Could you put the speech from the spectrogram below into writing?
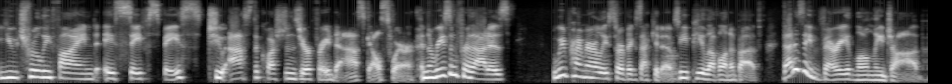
you truly find a safe space to ask the questions you're afraid to ask elsewhere. And the reason for that is we primarily serve executives, VP level and above. That is a very lonely job.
